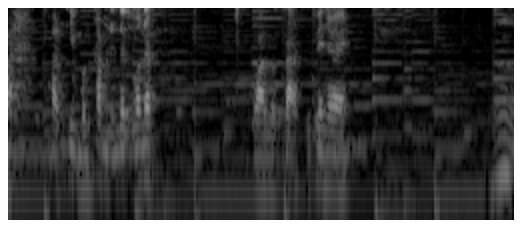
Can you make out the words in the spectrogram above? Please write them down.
มาพาที่บนคำหนึ่งนะทุกคนนะว่ารสชาติจะเป็นยังไงอืม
